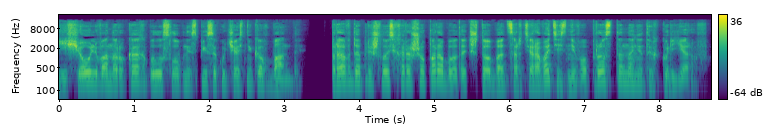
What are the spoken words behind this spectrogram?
Еще у Льва на руках был условный список участников банды. Правда, пришлось хорошо поработать, чтобы отсортировать из него просто нанятых курьеров.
